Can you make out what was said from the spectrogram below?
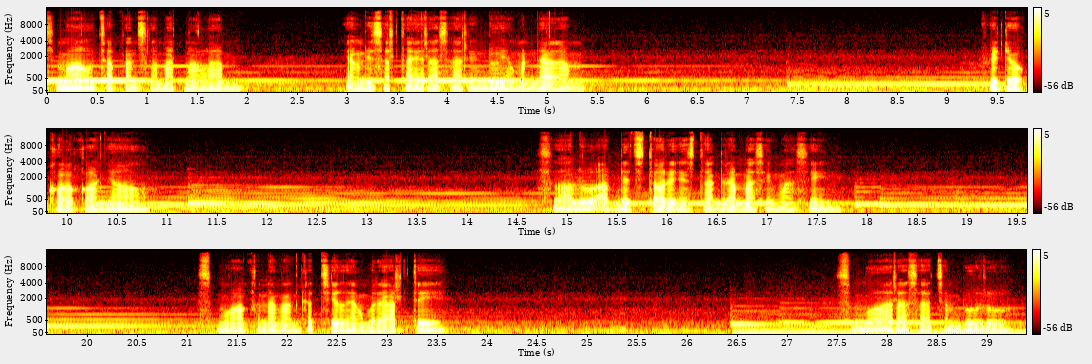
Semua ucapan selamat malam yang disertai rasa rindu yang mendalam. Video call konyol, selalu update story Instagram masing-masing. Semua kenangan kecil yang berarti, semua rasa cemburu.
